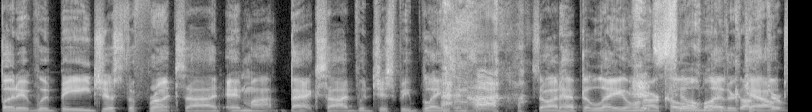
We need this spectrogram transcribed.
but it would be just the front side, and my backside would just be blazing hot. so I'd have to lay on our So cold leather couch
